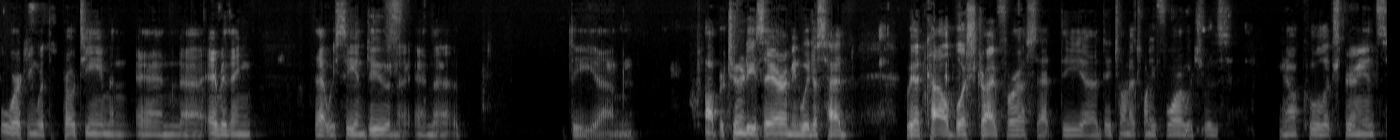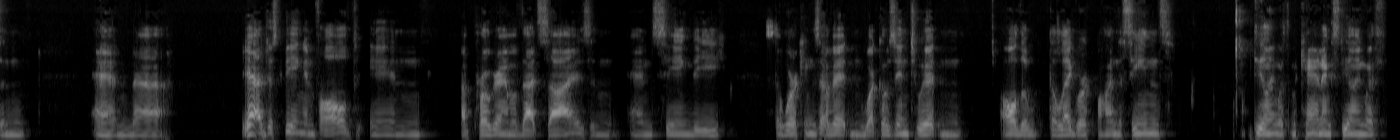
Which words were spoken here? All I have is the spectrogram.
working with the pro team and and uh, everything that we see and do and the and the the um, opportunities there. I mean we just had we had Kyle Busch drive for us at the uh, daytona 24 which was you know a cool experience. And and uh, yeah just being involved in a program of that size and and seeing the the workings of it and what goes into it and all the the legwork behind the scenes dealing with mechanics dealing with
